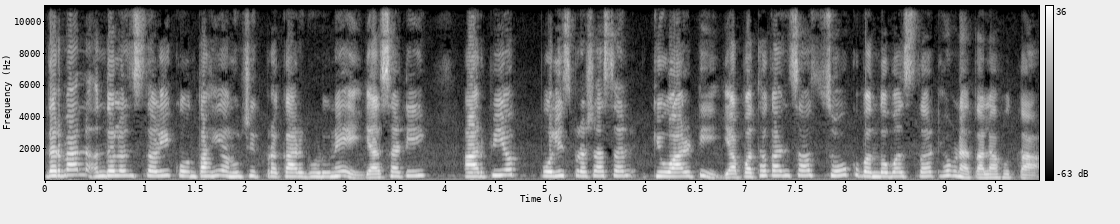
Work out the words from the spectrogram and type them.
दरम्यान आंदोलनस्थळी कोणताही अनुचित प्रकार घडू नये यासाठी आरपीएफ पोलीस प्रशासन क्यूआरटी या पथकांचा चोख बंदोबस्त ठेवण्यात आला होता.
